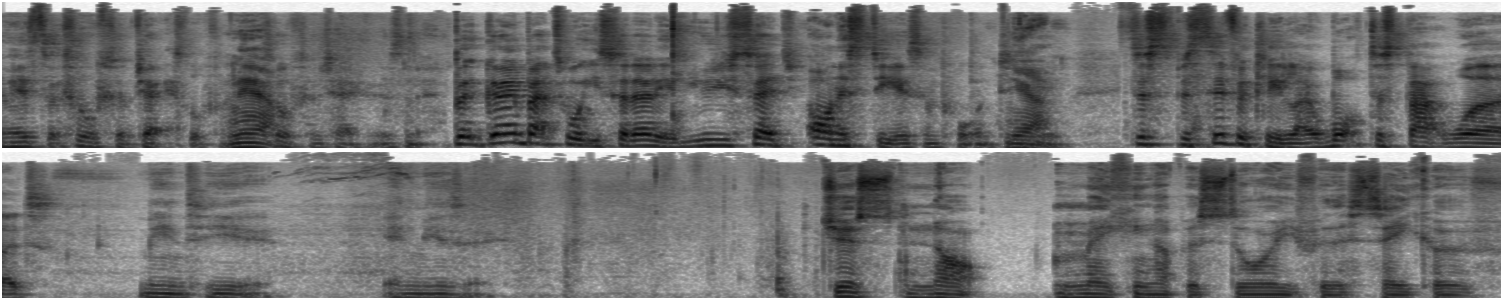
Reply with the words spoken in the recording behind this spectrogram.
mean, it's, it's all subjective. It's all, Mm-hmm. Yeah. it's all subjective, isn't it? But going back to what you said earlier, you, you said honesty is important to Yeah. you. Just specifically, like, what does that word mean to you in music? just not making up a story for the sake of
